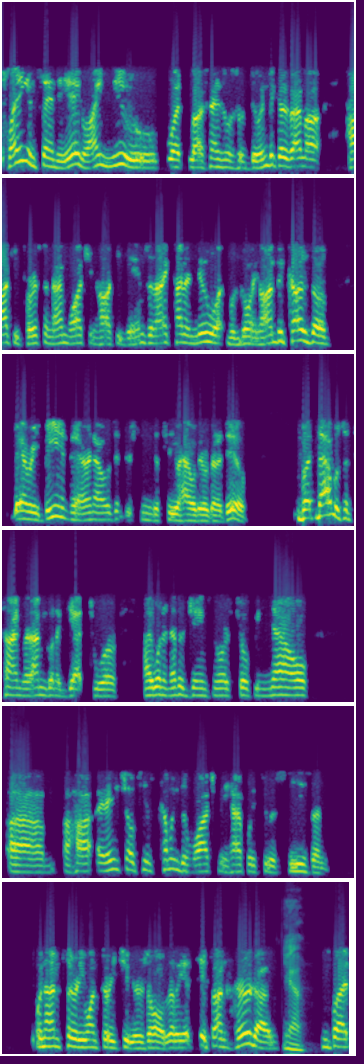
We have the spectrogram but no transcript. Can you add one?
playing in San Diego, I knew what Los Angeles was doing because I'm a hockey person. I'm watching hockey games, and I kind of knew what was going on because of Barry being there, and I was interested to see how they were going to do. But that was a time that I'm going to get to where I won another James Norris Trophy. Now, um, a, ho- an NHL team's coming to watch me halfway through a season when I'm 31, 32 years old. Really, it's, it's unheard of Yeah. but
